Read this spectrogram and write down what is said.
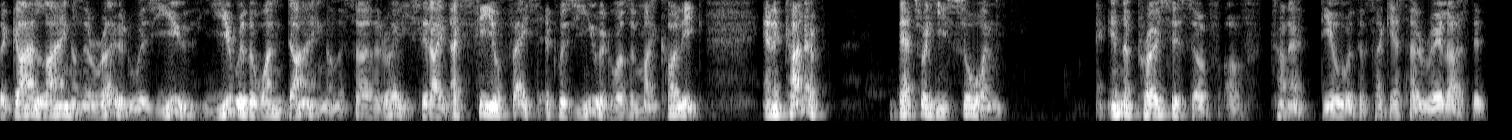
the guy lying on the road was you. You were the one dying on the side of the road. He said, I, I see your face. It was you. It wasn't my colleague. And it kind of, that's what he saw. And in the process of, of trying to deal with this, I guess I realized that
